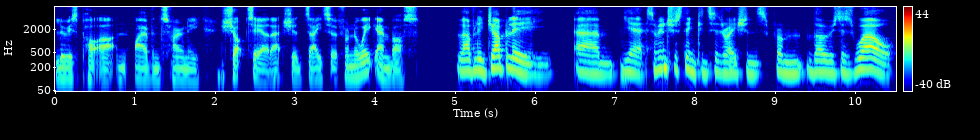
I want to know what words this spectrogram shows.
Lewis Potter and Ivan Toney shot tier. That's your data from the weekend, boss. Lovely jubbly. Um, yeah, some interesting considerations from those as well.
